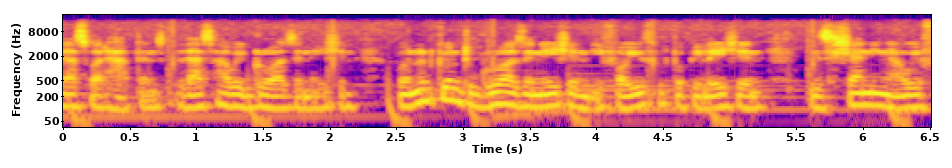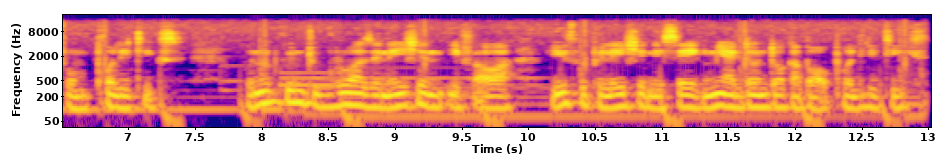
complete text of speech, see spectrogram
that's what happens. That's how we grow as a nation. We're not going to grow as a nation if our youthful population is shunning away from politics. We're not going to grow as a nation if our youth population is saying, Me, I don't talk about politics.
